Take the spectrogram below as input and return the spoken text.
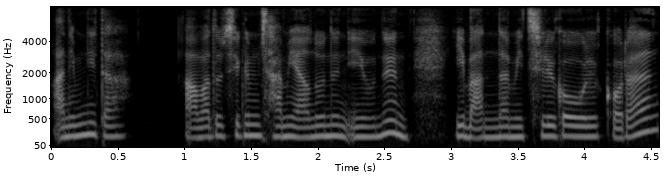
아닙니다. 아마도 지금 잠이 안 오는 이유는 이 만남이 즐거울 거란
